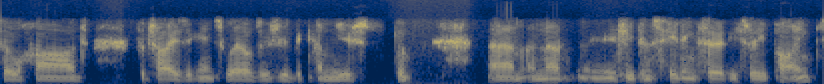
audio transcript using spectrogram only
so hard for tries against Wales as we become used to. Um, and that, if you're conceding 33 points,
